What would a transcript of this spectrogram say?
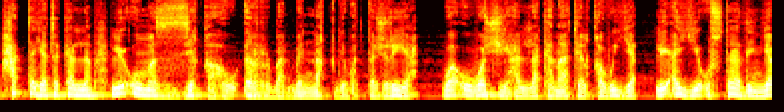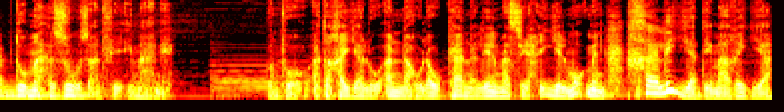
حتى يتكلم لأمزقه إربا بالنقد والتجريح وأوجه اللكمات القوية لأي أستاذ يبدو مهزوزا في إيمانه. كنت أتخيل أنه لو كان للمسيحي المؤمن خاليه دماغية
